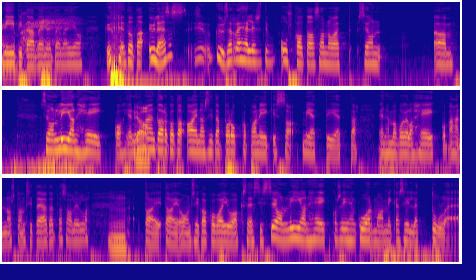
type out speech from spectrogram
niin pitää venytellä, joo. Kyllä, tota, yleensä kyllä se rehellisesti uskaltaa sanoa, että se on, äm, se on liian heikko. Ja nyt Joo. mä en tarkoita aina sitä porukka paniikissa miettiä, että enhän mä voi olla heikko, mähän nostan sitä ja tätä salilla. Mm, Tai, tai on sikakova juoksee. Siis se on liian heikko siihen kuormaan, mikä sille tulee.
